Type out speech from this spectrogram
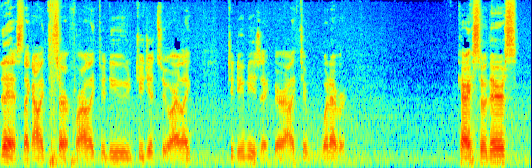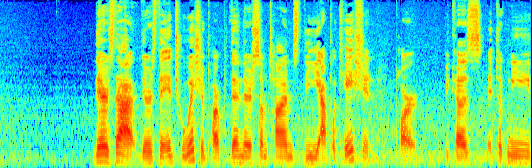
this, like I like to surf, or I like to do jujitsu, or I like to do music, or I like to whatever. Okay, so there's there's that. There's the intuition part, but then there's sometimes the application part because it took me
